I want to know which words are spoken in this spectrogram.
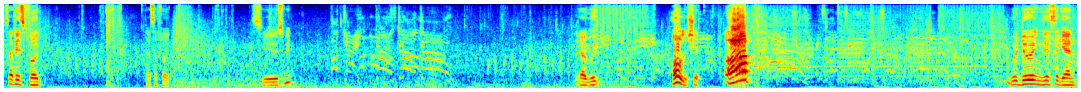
Is that his foot? That's a foot. Excuse me. Okay. Go. Go. Go. We. Holy shit! Up! We're doing this again.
